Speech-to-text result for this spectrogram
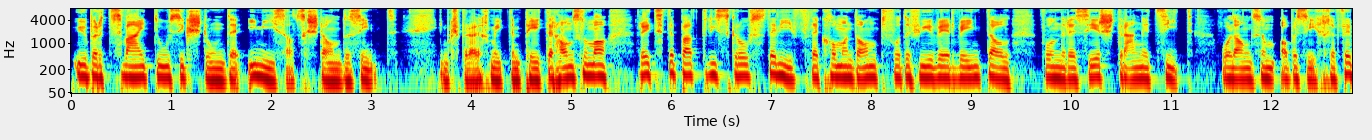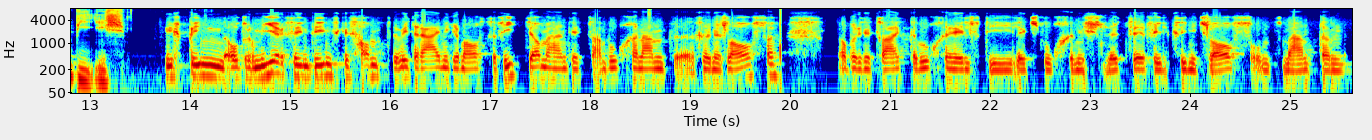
über 2000 Stunden im Einsatz gestanden sind. Im Gespräch mit dem Peter Hanselmann redet der Patrice Grossdeliv, der Kommandant der Feuerwehr Wental, von einer sehr strengen Zeit, die langsam aber sicher vorbei ist. Ich bin, oder wir sind insgesamt wieder einigermaßen fit. Ja, wir haben jetzt am Wochenende äh, können schlafen aber in der zweiten Wochenhälfte, letzte Woche, war nicht sehr viel mit Schlaf und wir haben dann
